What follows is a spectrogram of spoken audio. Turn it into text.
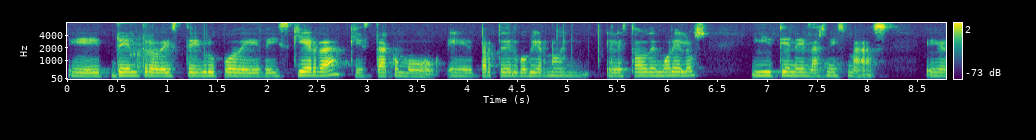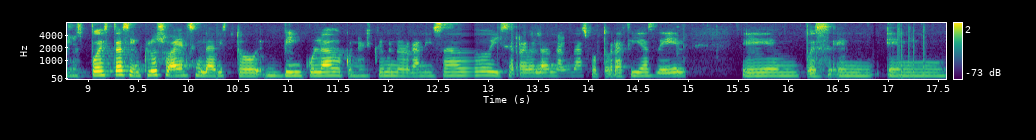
eh, dentro de este grupo de, izquierda que está como eh, parte del gobierno en el estado de Morelos y tiene las mismas respuestas. Incluso a él se le ha visto vinculado con el crimen organizado y se revelaron algunas fotografías de él pues en, en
